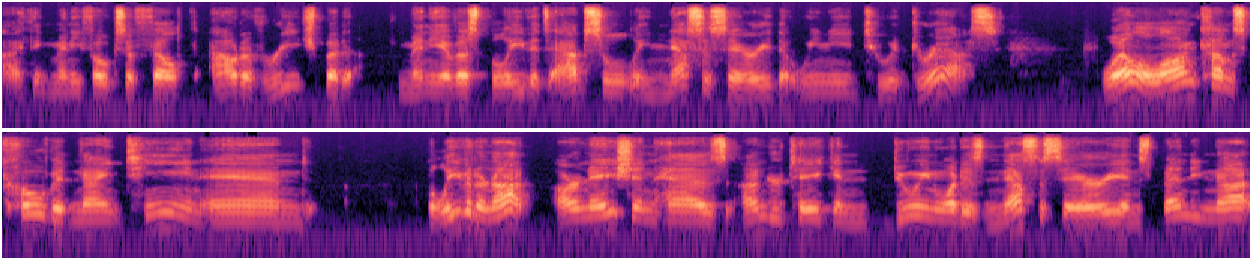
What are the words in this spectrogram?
I think many folks have felt out of reach, but many of us believe it's absolutely necessary that we need to address. Well, along comes COVID 19, and believe it or not, our nation has undertaken doing what is necessary and spending not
